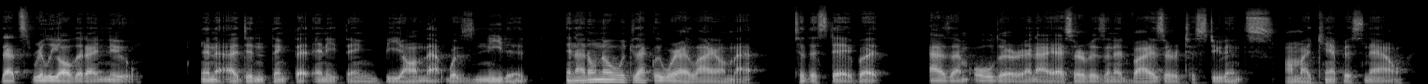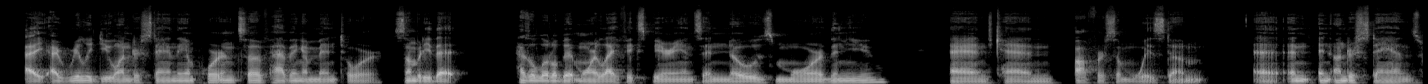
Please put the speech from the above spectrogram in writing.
that's really all that I knew. And I didn't think that anything beyond that was needed. And I don't know exactly where I lie on that to this day, but as I'm older and I, I serve as an advisor to students on my campus now, I, I really do understand the importance of having a mentor, somebody that has a little bit more life experience and knows more than you and can offer some wisdom and, and, and understands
